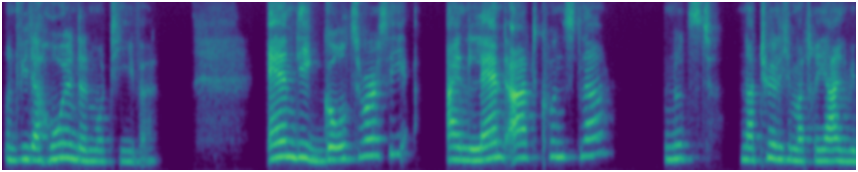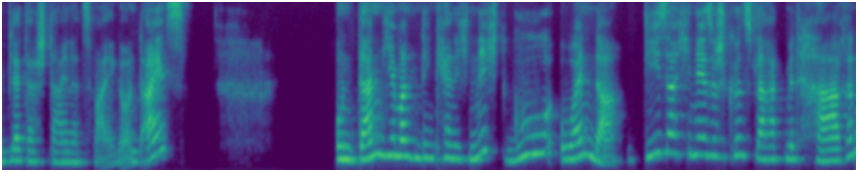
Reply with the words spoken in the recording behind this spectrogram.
und wiederholenden Motive. Andy Goldsworthy, ein Landart-Künstler, nutzt natürliche Materialien wie Blätter, Steine, Zweige und Eis. Und dann jemanden, den kenne ich nicht, Gu Wenda. Dieser chinesische Künstler hat mit Haaren,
